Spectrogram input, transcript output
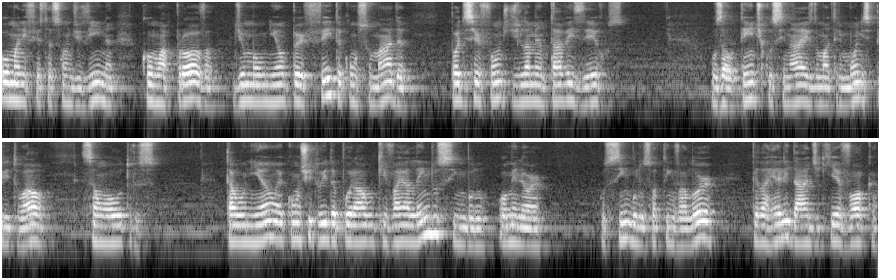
ou manifestação divina como a prova de uma união perfeita consumada pode ser fonte de lamentáveis erros. Os autênticos sinais do matrimônio espiritual são outros. Tal união é constituída por algo que vai além do símbolo, ou melhor, o símbolo só tem valor pela realidade que evoca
